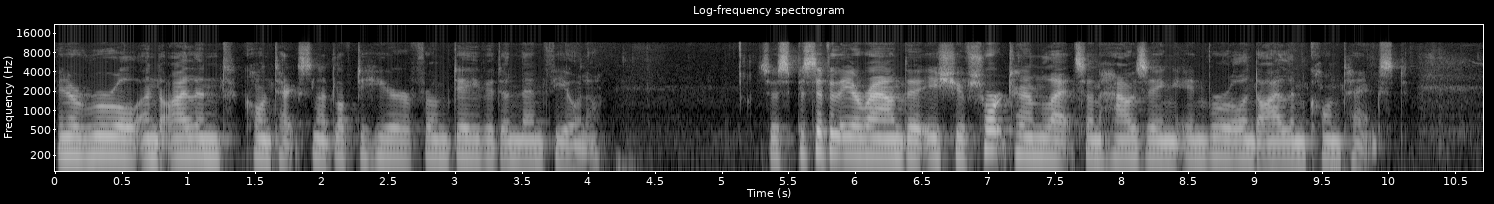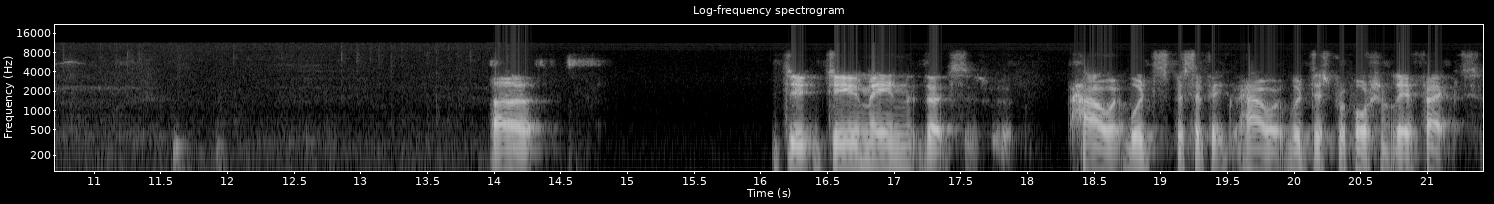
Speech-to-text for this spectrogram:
in a rural and island context, and I'd love to hear from David and then Fiona. So specifically around the issue of short-term lets and housing in rural and island context. Uh, do, do you mean that how it would specific how it would disproportionately affect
